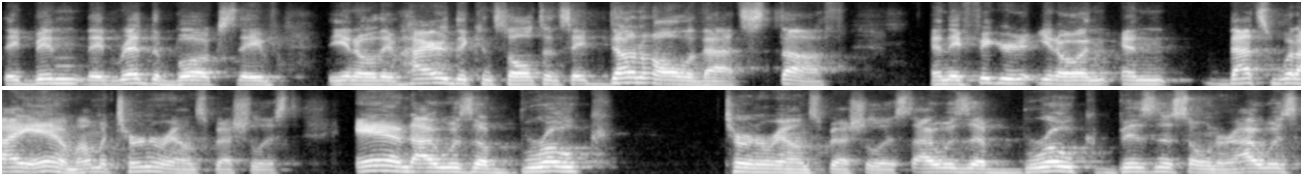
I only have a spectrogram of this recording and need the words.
they'd been, they'd read the books, they've, you know, they've hired the consultants, they'd done all of that stuff. And they figured, you know, and and that's what I am. I'm a turnaround specialist. And I was a broke turnaround specialist. I was a broke business owner. I was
